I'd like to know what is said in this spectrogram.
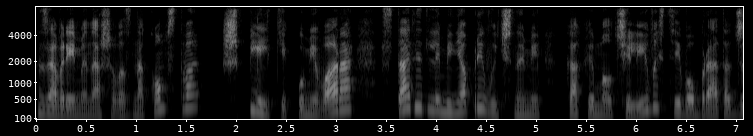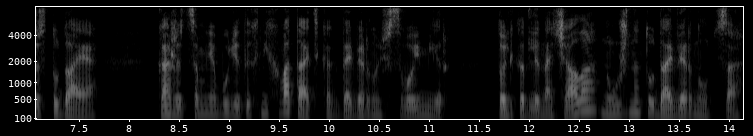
За время нашего знакомства шпильки Кумивара стали для меня привычными, как и молчаливость его брата Джестудая. Кажется, мне будет их не хватать, когда вернусь в свой мир. Только для начала нужно туда вернуться.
